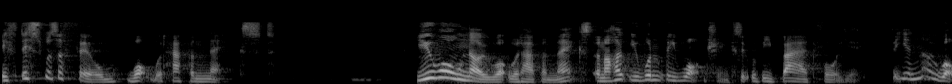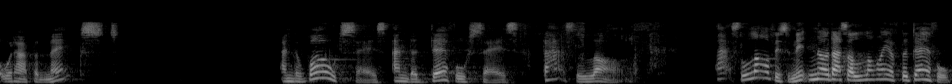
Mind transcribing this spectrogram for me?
If this was a film, what would happen next? You all know what would happen next, and I hope you wouldn't be watching because it would be bad for you. But you know what would happen next. And the world says, and the devil says, that's love. That's love, isn't it? No, that's a lie of the devil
